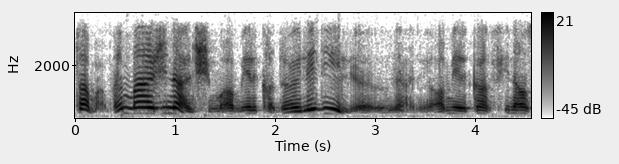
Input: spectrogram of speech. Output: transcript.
tamamen marjinal. Şimdi Amerika'da öyle değil. Ee, yani Amerikan finans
